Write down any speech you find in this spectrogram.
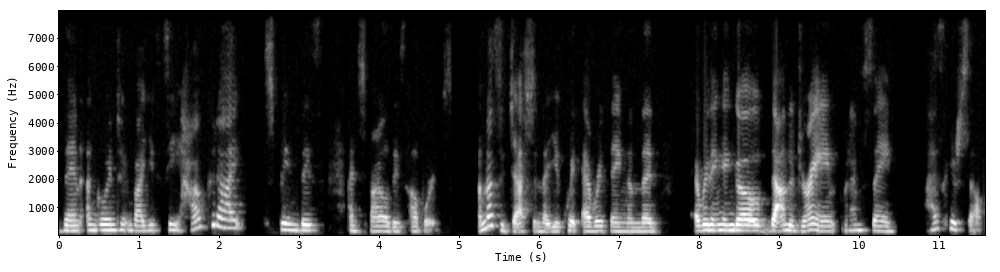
then I'm going to invite you to see how could I spin this and spiral this upwards. I'm not suggesting that you quit everything and then everything can go down the drain, but I'm saying ask yourself,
